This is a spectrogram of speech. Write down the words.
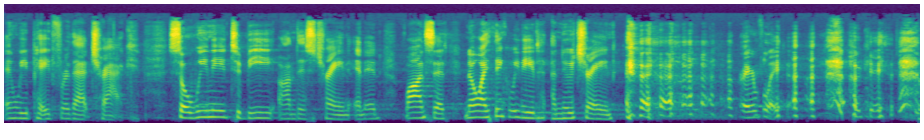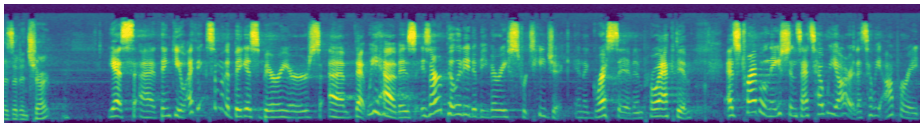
and we paid for that track. So we need to be on this train. And then Fawn said, no, I think we need a new train. or Airplane. okay. President Sharp? Yes, uh, thank you. I think some of the biggest barriers uh, that we have is, is our ability to be very strategic and aggressive and proactive. As tribal nations, that's how we are, that's how we operate.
